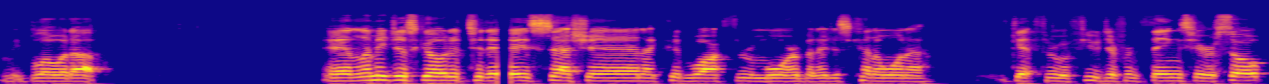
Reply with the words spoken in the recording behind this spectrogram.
Let me blow it up. And let me just go to today's session. I could walk through more, but I just kind of want to get through a few different things here. So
